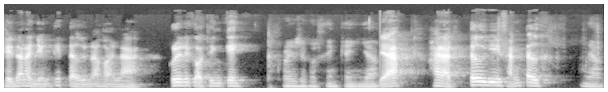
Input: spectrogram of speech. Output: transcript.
thì đó là những cái từ nó gọi là critical thinking critical thinking yeah. dạ hay là tư duy phản tư Yeah.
